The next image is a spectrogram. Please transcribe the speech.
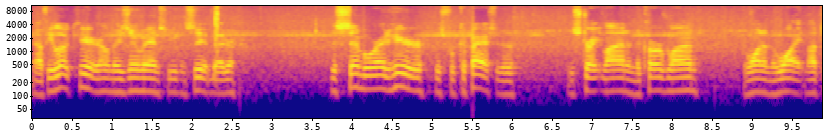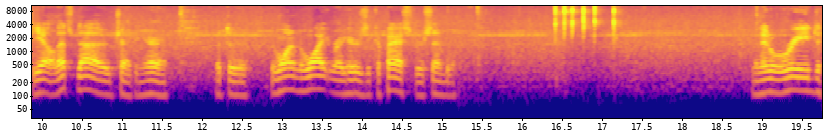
Now if you look here, let me zoom in so you can see it better. This symbol right here is for capacitor. The straight line and the curved line. The one in the white, not the yellow. That's diode checking there. But the, the one in the white right here is the capacitor symbol. And it'll read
